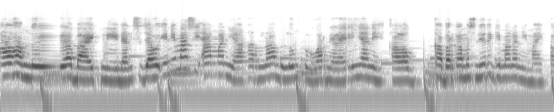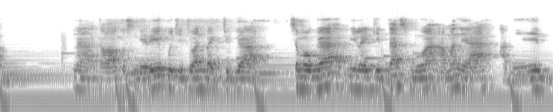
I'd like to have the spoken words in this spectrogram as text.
Alhamdulillah baik nih dan sejauh ini masih aman ya karena belum keluar nilainya nih. Kalau kabar kamu sendiri gimana nih Michael? Nah kalau aku sendiri puji Tuhan baik juga. Semoga nilai kita semua aman ya. Amin.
